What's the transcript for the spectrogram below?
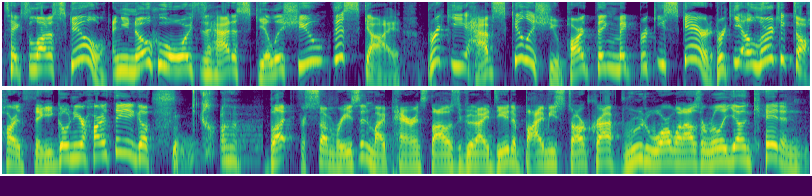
takes a lot of skill. And you know who always has had a skill issue? This guy. Bricky have skill issue. Hard thing make Bricky scared. Bricky allergic to hard thing. You go near hard thing and you go... But for some reason, my parents thought it was a good idea to buy me StarCraft Brood War when I was a really young kid, and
